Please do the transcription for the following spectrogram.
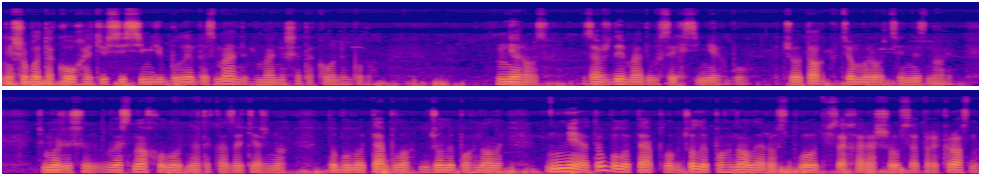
І щоб такого геть усі сім'ї були без мене, в мене ще такого не було. Ні разу. Завжди мед в усіх сім'ях був. Чого так в цьому році не знаю. Чи може що весна холодна, така затяжна, то було тепло, бджоли погнали. Ні, то було тепло, бджоли погнали, розплод, все хорошо, все прекрасно.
